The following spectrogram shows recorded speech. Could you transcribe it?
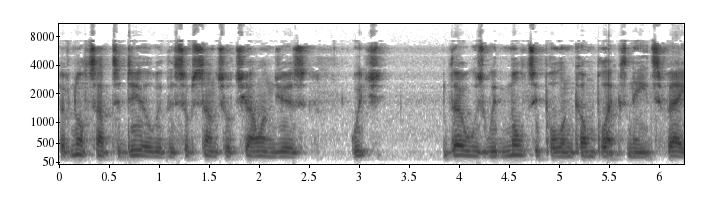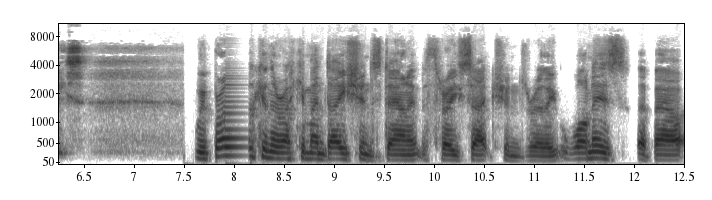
have not had to deal with the substantial challenges which those with multiple and complex needs face. We've broken the recommendations down into three sections, really. One is about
